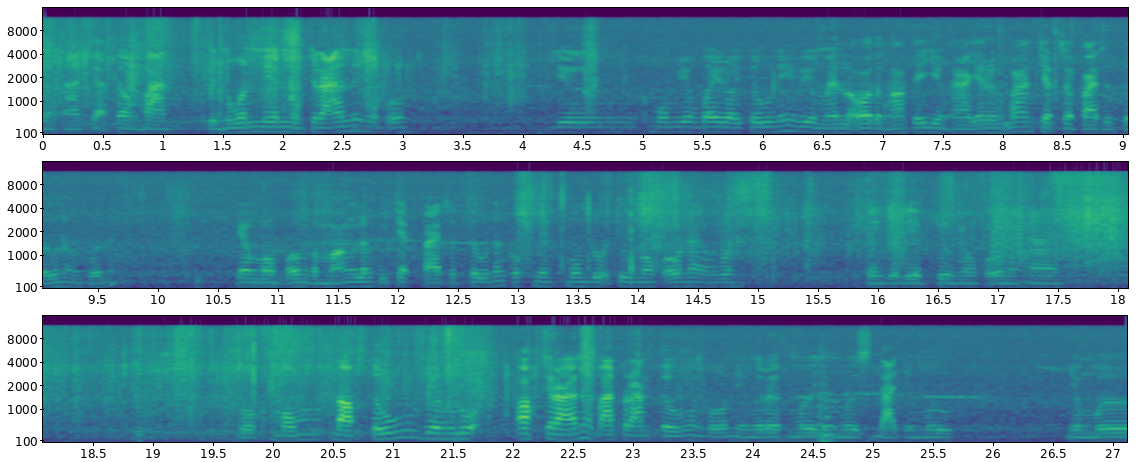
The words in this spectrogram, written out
ចឹងអាចតាក់តងបានចំនួនមានមិនច្រើនទេបងប្អូនយើងខ្មុំយើង300ទូនេះវាមិនមែនល្អទាំងអស់ទេយើងអាចរើសបាន70 80ទូណាបងប្អូនណាចឹងបងប្អូនកំងលើសពី70 80ទូហ្នឹងក៏គ្មានខ្មុំលក់ជូនបងប្អូនដែរបងប្អូនចឹងជម្រាបជូនបងប្អូនហើយ ព្រោះខ្មុំ10ទូយើងលក់អស់ច្រើនហើយបាន5ទូបងប្អូនយើងរើសមើលយើងមើលស្ដាច់យើងមើលយើងមើល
